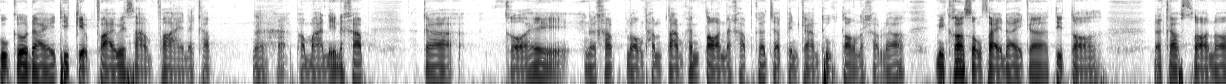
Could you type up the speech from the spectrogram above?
Google Drive ที่เก็บไฟล์ไว้ 3 ไฟล์นะครับนะฮะประมาณนี้นะครับ ก็ขอให้นะครับลองทำตามขั้นตอนนะครับ ก็จะเป็นการถูกต้องนะครับ แล้วมีข้อสงสัยใดก็ติดต่อนะครับสอนอ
